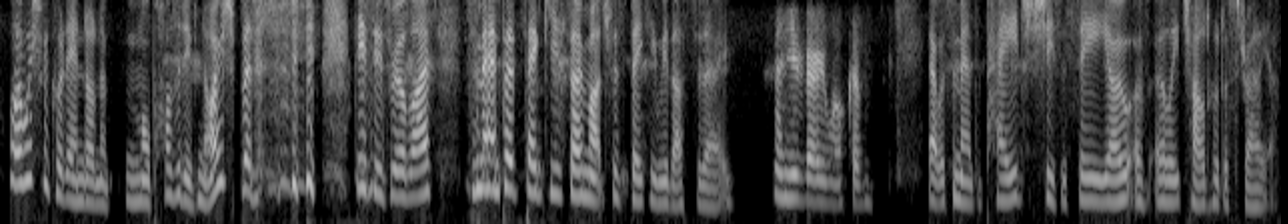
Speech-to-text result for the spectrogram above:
Well, I wish we could end on a more positive note, but this is real life. Samantha, thank you so much for speaking with us today. And you're very welcome. That was Samantha Page. She's the CEO of Early Childhood Australia.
